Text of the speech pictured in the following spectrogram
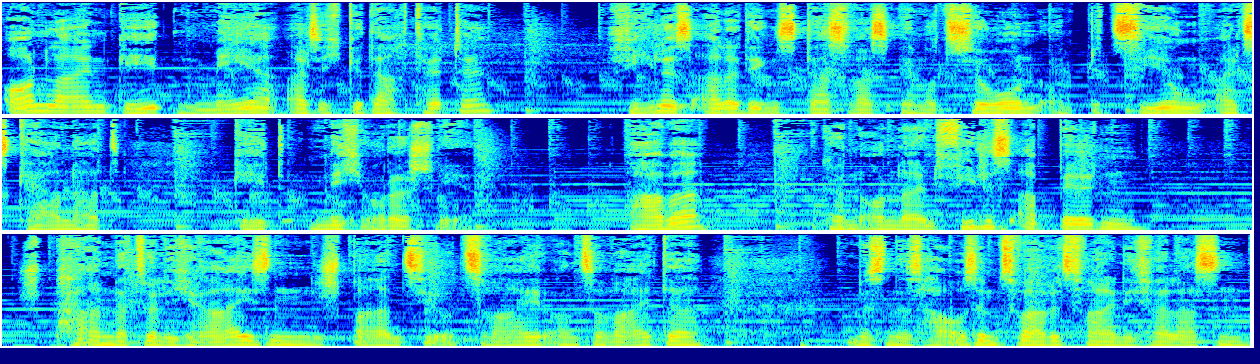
online geht mehr, als ich gedacht hätte. Vieles allerdings, das was Emotion und Beziehung als Kern hat, geht nicht oder schwer. Aber können online vieles abbilden, sparen natürlich Reisen, sparen CO2 und so weiter, müssen das Haus im Zweifelsfall nicht verlassen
